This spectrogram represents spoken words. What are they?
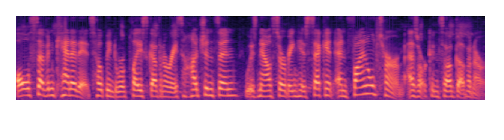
All seven candidates hoping to replace Governor Asa Hutchinson, who is now serving his second and final term as Arkansas governor.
